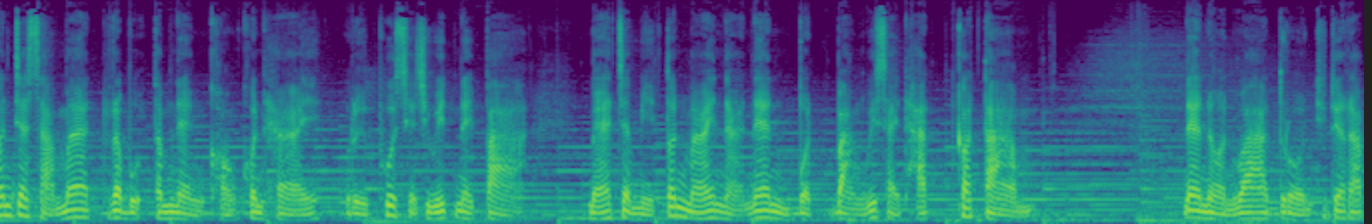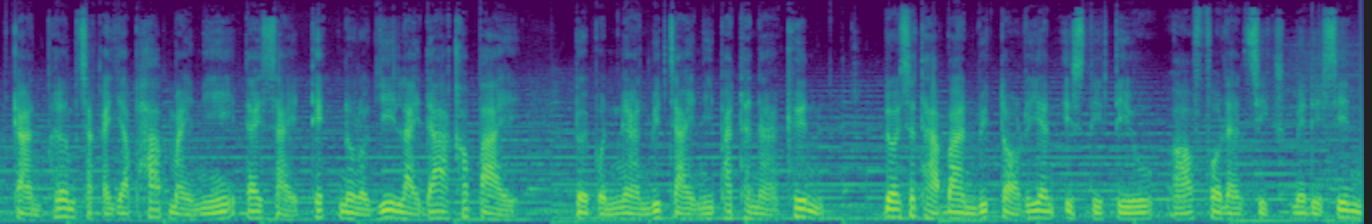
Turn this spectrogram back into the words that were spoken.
มันจะสามารถระบุตำแหน่งของคนหายหรือผู้เสียชีวิตในป่า แม้จะมีต้นไม้หนาแน่นบดบังวิสัยทัศน์ก็ตาม แน่นอนว่าโดรนที่ได้รับการเพิ่มศักยภาพใหม่นี้ได้ใส่เทคโนโลยีไลด้าเข้าไป โดยผลงานวิจัยนี้พัฒนาขึ้น โดยสถาบัน Victorian Institute of Forensic Medicine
